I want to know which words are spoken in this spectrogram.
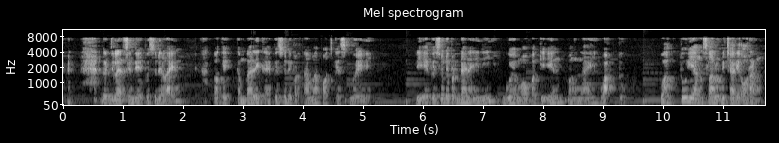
gue jelasin di episode lain. Oke, kembali ke episode pertama podcast gue ini. Di episode perdana ini, gue mau bagiin mengenai waktu. Waktu yang selalu dicari orang,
